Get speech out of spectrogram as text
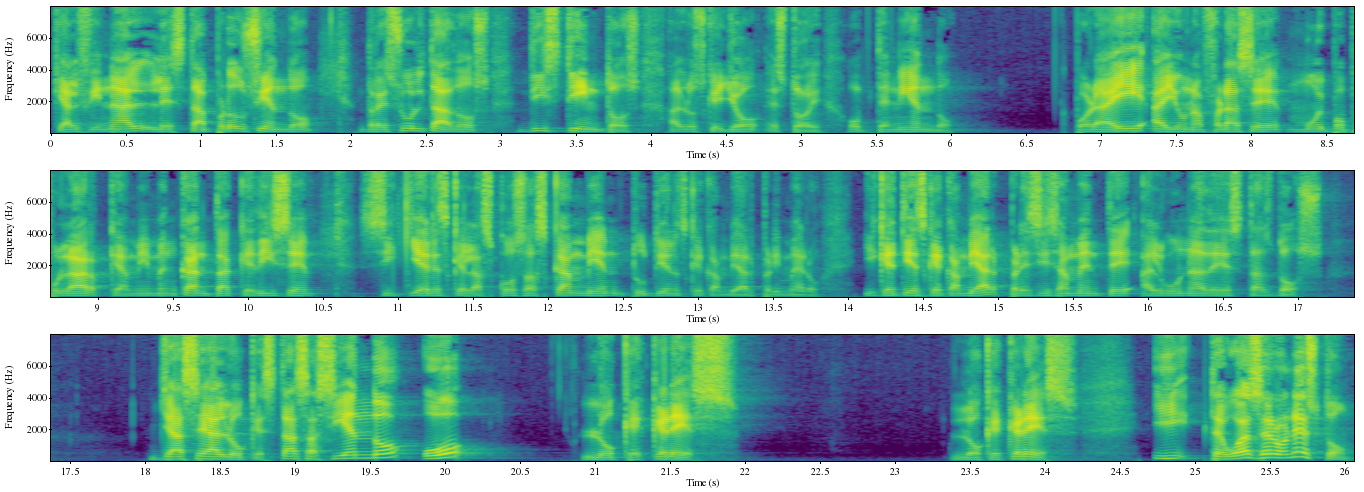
que al final le está produciendo resultados distintos a los que yo estoy obteniendo? Por ahí hay una frase muy popular que a mí me encanta que dice, si quieres que las cosas cambien, tú tienes que cambiar primero. ¿Y qué tienes que cambiar? Precisamente alguna de estas dos. Ya sea lo que estás haciendo o lo que crees. Lo que crees. Y te voy a ser honesto,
